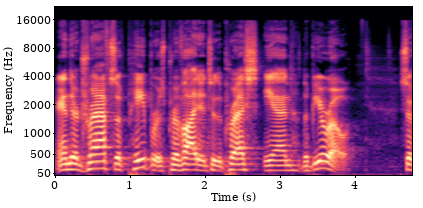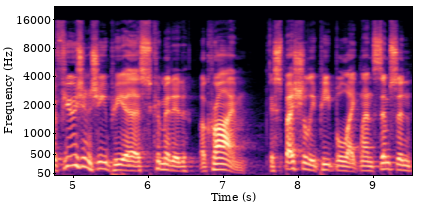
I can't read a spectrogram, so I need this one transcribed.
and their drafts of papers provided to the press and the Bureau. So Fusion GPS committed a crime, especially people like Glenn Simpson,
